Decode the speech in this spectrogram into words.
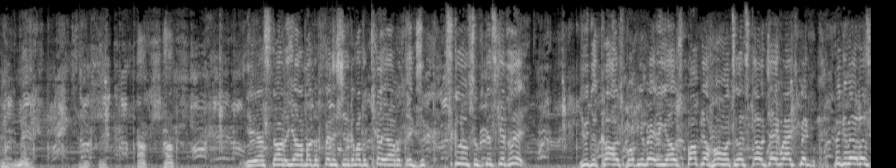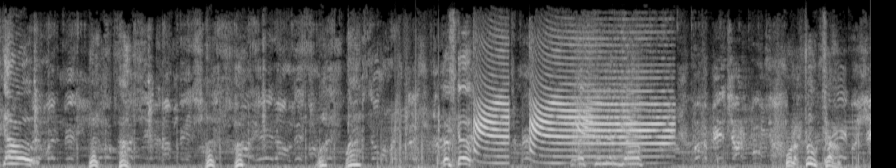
Wait a minute. Uh, huh? Yeah, I started y'all about to finish it. I'm about to kill y'all with the ex- exclusive. Let's get lit. Use your cars, bump your radios, bump your horns. Let's go, J Wax, big, big man, let's go. Huh, huh, huh, huh. What? What? Let's go. Extra litty, y'all. Fuck a bitch on a futon.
